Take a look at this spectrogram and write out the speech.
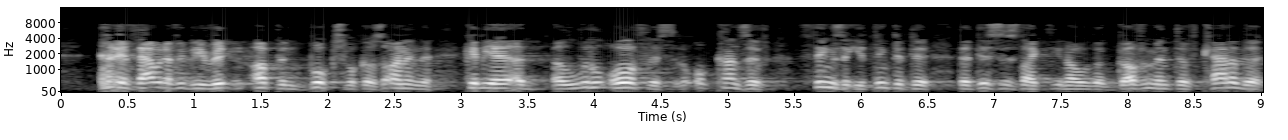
if that would ever be written up in books, what goes on in the, it could be a, a, a little office and all kinds of things that you think that, the, that this is like, you know, the government of Canada,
